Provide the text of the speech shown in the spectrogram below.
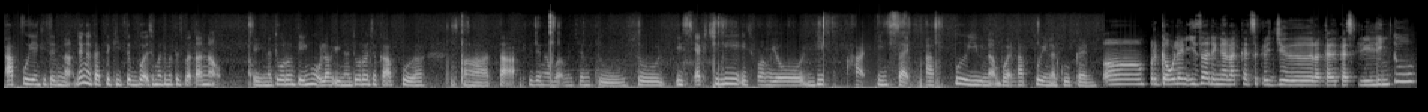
apa yang kita nak. Jangan kata kita buat semata-mata sebab tak nak eh nanti orang tengok lah eh nanti orang cakap apa? Lah ah tak. Kita jangan buat macam tu. So it's actually is from your deep heart inside. Apa you nak buat? Apa yang lakukan? Uh, pergaulan Iza dengan rakan sekerja rakan-rakan sekeliling tu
